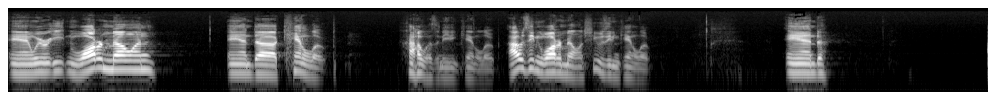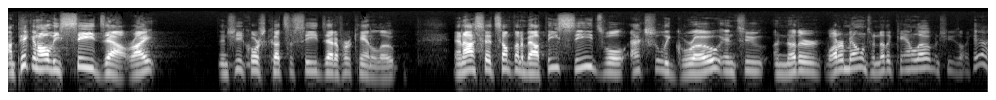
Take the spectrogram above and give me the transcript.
and we were eating watermelon and uh, cantaloupe. I wasn't eating cantaloupe. I was eating watermelon. She was eating cantaloupe. And I'm picking all these seeds out, right? And she, of course, cuts the seeds out of her cantaloupe. And I said something about these seeds will actually grow into another watermelon, to another cantaloupe. And she's like, yeah.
